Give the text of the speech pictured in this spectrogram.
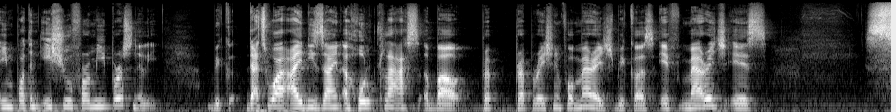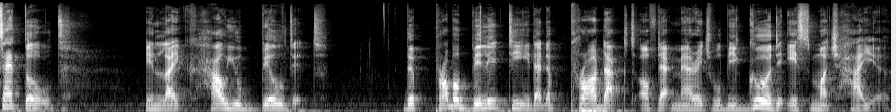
important issue for me personally because that's why I designed a whole class about pre- preparation for marriage because if marriage is settled in like how you build it the probability that the product of that marriage will be good is much higher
